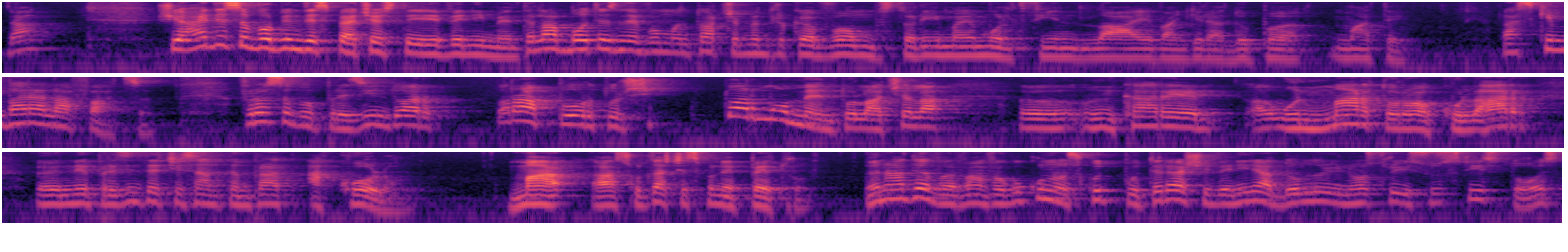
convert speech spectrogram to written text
Da? Și haideți să vorbim despre aceste evenimente. La botez ne vom întoarce pentru că vom stori mai mult fiind la Evanghelia după Matei. La schimbarea la față. Vreau să vă prezint doar raportul și doar momentul acela uh, în care uh, un martor ocular uh, ne prezintă ce s-a întâmplat acolo. Ma, ascultați ce spune Petru. În adevăr, v-am făcut cunoscut puterea și venirea Domnului nostru Isus Hristos,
